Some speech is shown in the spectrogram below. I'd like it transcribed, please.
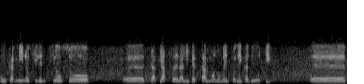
un cammino silenzioso eh, da Piazza della Libertà al Monumento dei Caduti, eh,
